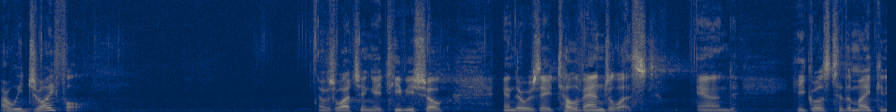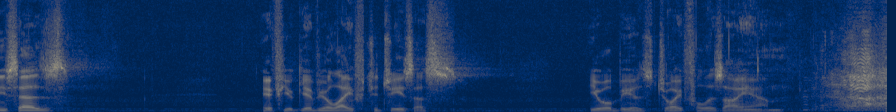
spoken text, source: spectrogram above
are we joyful? I was watching a TV show and there was a televangelist and he goes to the mic and he says, If you give your life to Jesus, you will be as joyful as I am.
